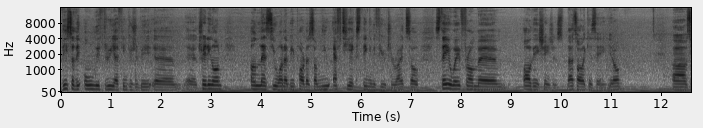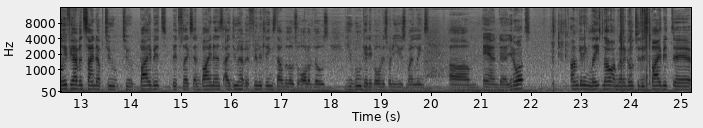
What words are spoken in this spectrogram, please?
these are the only three I think you should be uh, uh, trading on unless you want to be part of some new FTX thing in the future, right? So stay away from um, all the exchanges. That's all I can say, you know. Uh, so if you haven't signed up to to Bybit, Bitflex, and Binance, I do have affiliate links down below to all of those. You will get a bonus when you use my links. Um, and uh, you know what? I'm getting late now. I'm gonna go to this Bybit uh,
